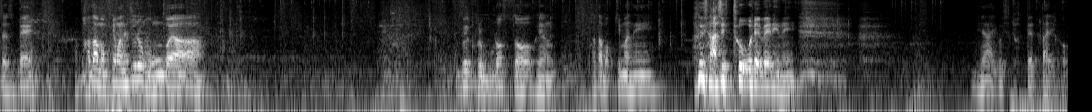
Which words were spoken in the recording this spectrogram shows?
됐어 빼. 받아 먹기만 해주려고 온 거야. 왜 그걸 물었어? 그냥 받아 먹기만 해 아직도 5레벨이네 야 이거 진짜 X됐다 이거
